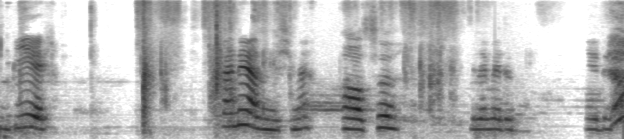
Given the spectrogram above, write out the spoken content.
Bir. Sen ne yazdın işime? Altı. Bilemedim. Yedi.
